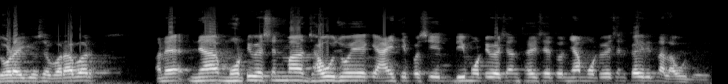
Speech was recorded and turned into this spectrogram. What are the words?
દોડાઈ ગયું છે બરાબર. અને ત્યાં મોટિવેશનમાં જવું જોઈએ કે અહીંથી પછી ડિમોટિવેશન થઈ છે તો ત્યાં મોટિવેશન કઈ રીતના લાવવું જોઈએ?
